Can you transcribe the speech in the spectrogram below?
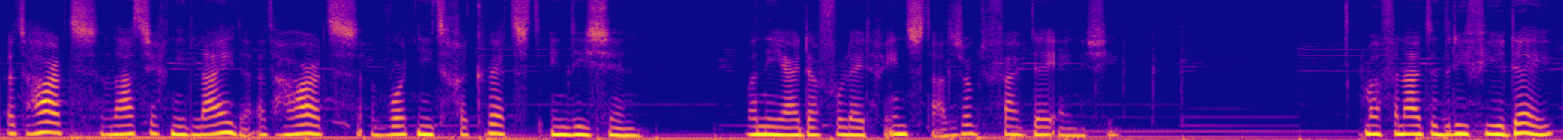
Het hart laat zich niet leiden. Het hart wordt niet gekwetst in die zin. Wanneer jij daar volledig in staat. Dus ook de 5D-energie. Maar vanuit de 3-4D,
